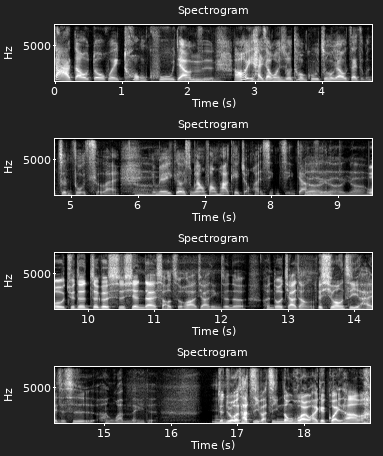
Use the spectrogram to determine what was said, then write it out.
大到都会痛哭这样子，嗯、然后也还想问说，痛哭之后要再怎么振作起来？嗯、有没有一个什么样的方法可以转换心境？这样子呀呀呀！我觉得这个是现代少子化家庭，真的很多家长就希望自己孩子是很完美的。就如果他自己把自己弄坏，我还可以怪他吗？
